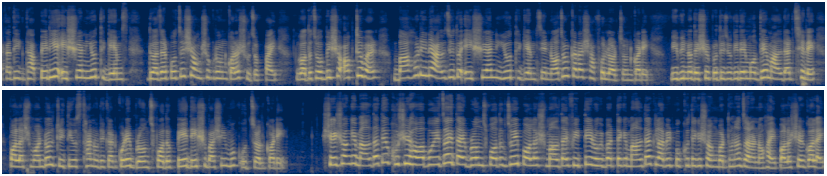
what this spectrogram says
একাধিক ধাপ পেরিয়ে এশিয়ান ইউথ গেমস দু হাজার পঁচিশে অংশগ্রহণ করার সুযোগ পায়। গত চব্বিশে অক্টোবর বাহরিনে আয়োজিত এশিয়ান ইউথ গেমসে নজর কাড়া সাফল্য অর্জন করে। বিভিন্ন দেশের প্রতিযোগীদের মধ্যে মালদার ছেলে পলাশ মণ্ডল তৃতীয় স্থান অধিকার করে ব্রোঞ্জ পদক পেয়ে দেশবাসীর মুখ উজ্জ্বল করে। সেই সঙ্গে মালদাতেও খুশির হাওয়া বয়ে যায়, তাই ব্রোঞ্জ পদক জয়ী পলাশ মালদায় ফিরতে রবিবার থেকে মালদা ক্লাবের পক্ষ থেকে সংবর্ধনা জানানো হয়। পলাশের গলায়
